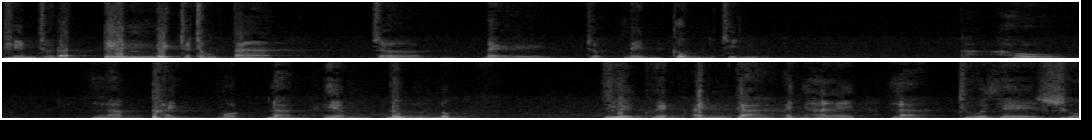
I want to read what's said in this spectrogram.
Thiên Chúa đã tiền định cho chúng ta trở để trở nên công chính, hầu làm thành một đàn em đông đúc dưới quyền anh cả anh hai là Chúa Giêsu.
